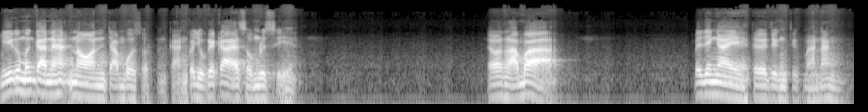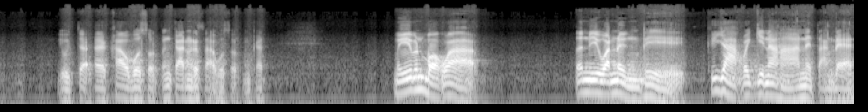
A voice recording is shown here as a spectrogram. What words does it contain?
หมีก็เหมือนกันนะฮะ นอนจำโบสถเหมือนกัน ก็อยู่ใกล้ๆอาสมฤาษีแล้วถามว่า เป็นยังไง เธอจึงจึงมานั่ง อยู่จะเข้าโบสถเหมือนกันรักษาโบสถเหมือนกันหมีมันบอกว่ามันมีวันหนึ่งที่คืออยากไปกินอาหารในต่างแดน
